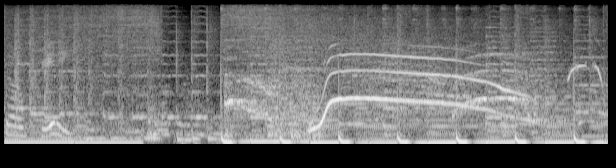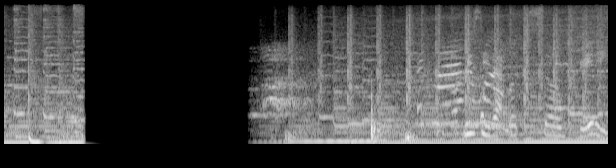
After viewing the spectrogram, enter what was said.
so pretty. Lucy, that looks so pretty.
